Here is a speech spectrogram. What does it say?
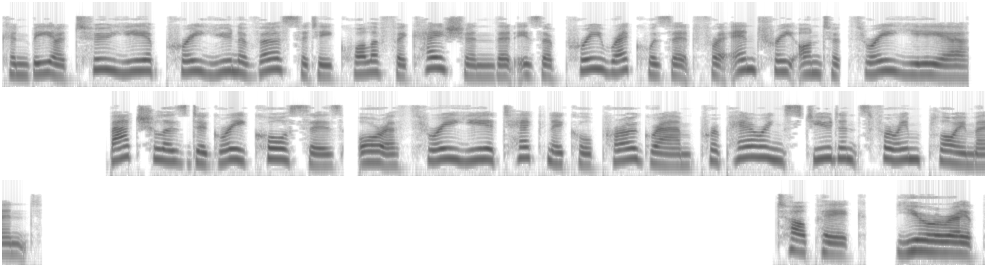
can be a two-year pre-university qualification that is a prerequisite for entry onto three-year bachelor's degree courses, or a three-year technical program preparing students for employment. Europe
